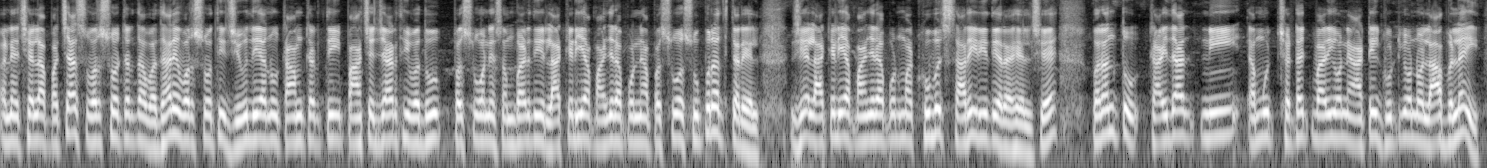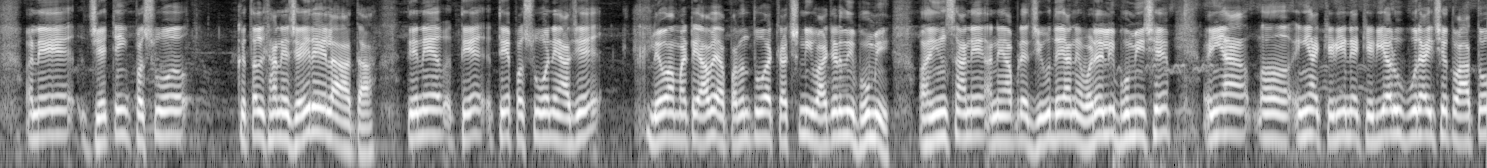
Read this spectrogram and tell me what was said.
અને છેલ્લા પચાસ વર્ષો કરતાં વધારે વર્ષોથી જીવદયાનું કામ કરતી પાંચ હજારથી વધુ પશુઓને સંભાળતી લાકડિયા પાંજરાપોળના પશુઓ સુપરત કરેલ, જે લાકડિયા પાંજરાપોળમાં ખૂબ જ સારી રીતે રહેલ છે. પરંતુ કાયદાની અમુક છટકબારીઓને આટી ઘૂંટીઓનો લાભ લઈ અને જે કંઈ પશુઓ કતલખાને જઈ રહેલા હતા, તેને, તે તે પશુઓને આજે લેવા માટે આવ્યા, પરંતુ આ કચ્છની વાજળની ભૂમિ, અહિંસાને અને આપણે જીવદયાને વળેલી ભૂમિ છે. અહીંયા અહીંયા કીડીને કીડિયારું પૂરાય છે, તો આ તો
